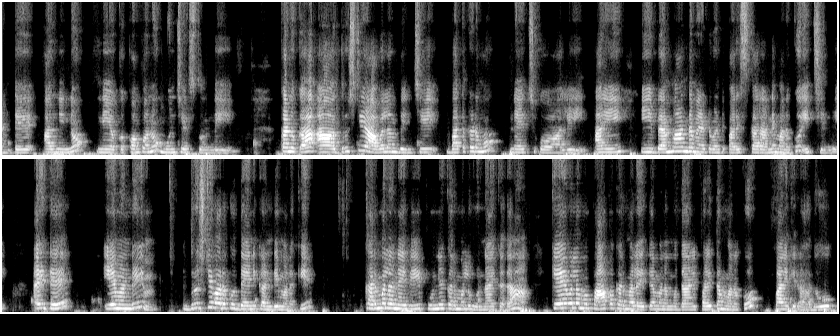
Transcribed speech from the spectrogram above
అంటే అది నిన్ను నీ యొక్క కొంపను ముంచేస్తుంది. కనుక ఆ దృష్టి అవలంబించి బతకడము నేర్చుకోవాలి అని ఈ బ్రహ్మాండమైనటువంటి పరిష్కారాన్ని మనకు ఇచ్చింది. అయితే ఏమండి? దృష్టి వరకు దేనికండి మనకి? కర్మలు అనేవి పుణ్యకర్మలు ఉన్నాయి కదా. కేవలము పాప కర్మలు అయితే మనము దాని ఫలితం మనకు పనికిరాదు.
